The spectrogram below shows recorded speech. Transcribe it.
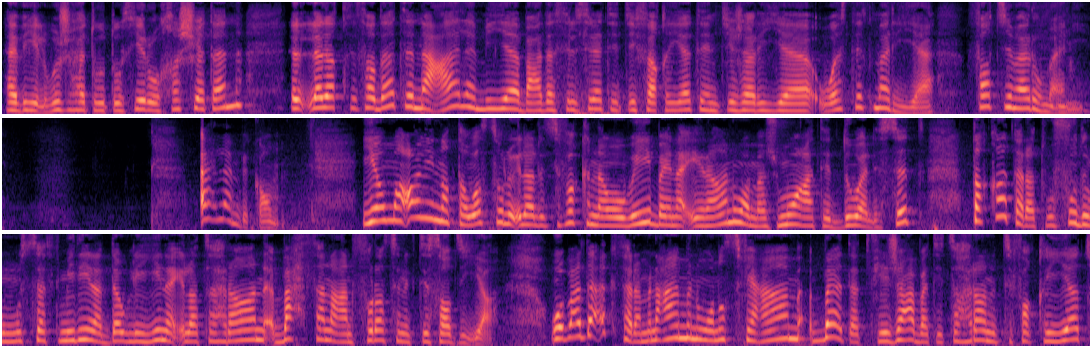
هذه الوجهة تثير خشية لدى اقتصادات عالمية بعد سلسلة اتفاقيات تجارية واستثمارية. فاطمة روماني. أهلا بكم. يوم أعلن التوصل إلى الاتفاق النووي بين إيران ومجموعة الدول الست تقاطرت وفود المستثمرين الدوليين إلى طهران بحثا عن فرص اقتصادية. وبعد أكثر من عام ونصف عام باتت في جعبة طهران اتفاقيات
